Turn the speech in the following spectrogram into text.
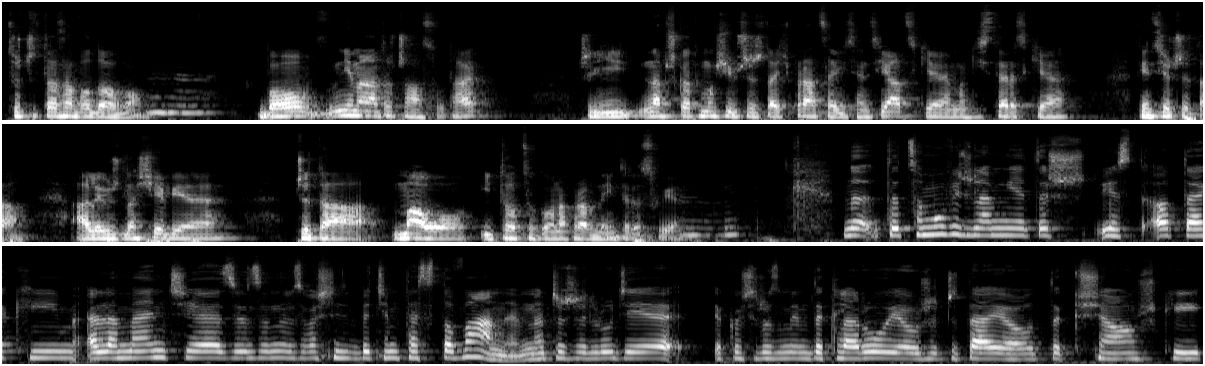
co czyta zawodowo, bo nie ma na to czasu, tak? Czyli na przykład musi przeczytać prace licencjackie, magisterskie, więc je czyta, ale już dla siebie czyta mało i to, co go naprawdę interesuje. No to, co mówisz, dla mnie też jest o takim elemencie związanym z właśnie byciem testowanym. Znaczy, że ludzie jakoś, rozumiem, deklarują, że czytają te książki,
